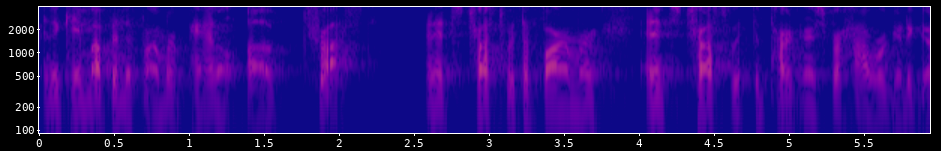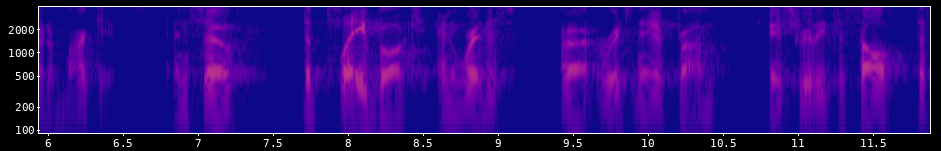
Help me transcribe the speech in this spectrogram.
and it came up in the farmer panel of trust. And it's trust with the farmer, and it's trust with the partners for how we're going to go to market. And so the playbook and where this uh, originated from is really to solve the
